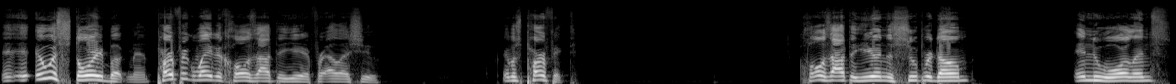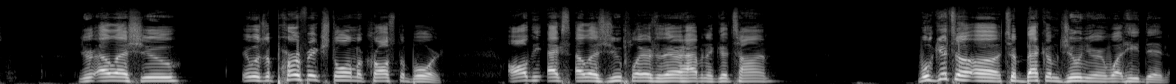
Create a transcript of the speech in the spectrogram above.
It, it, was storybook, man. Perfect way to close out the year for LSU. It was perfect. Close out the year in the Superdome in New Orleans. Your LSU. It was a perfect storm across the board. All the ex LSU players are there having a good time. We'll get to uh, to Beckham Jr. and what he did.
